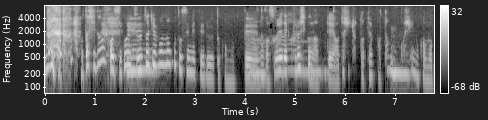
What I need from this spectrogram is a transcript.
私なんかすごいずっと自分のこと責めてるとか思って、うんなんかそれで苦しくなって私ちょっとやっぱ頭おかしいのかもっ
